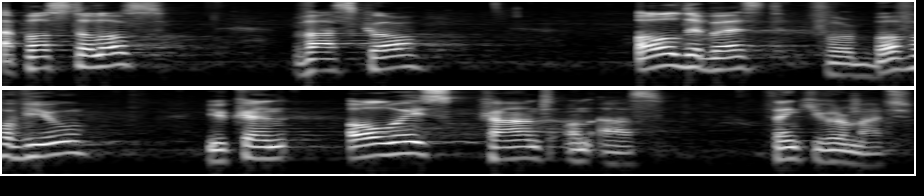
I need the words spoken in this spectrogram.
Apostolos, Vasco, all the best for both of you. You can always count on us. Thank you very much.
